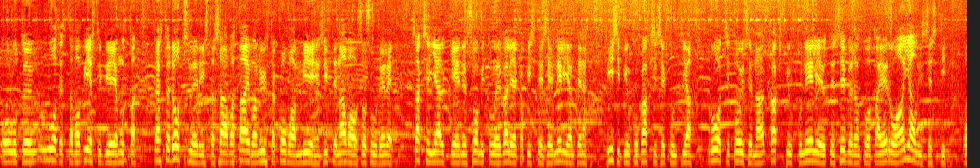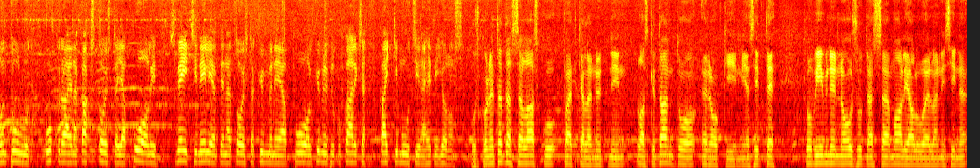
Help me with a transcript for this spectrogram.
ollut luotettava viestiviejä, mutta tästä Dotslerista saavat aivan yhtä kovan miehen sitten avausosuudelle. Saksan jälkeen Suomi tulee väliaikapisteeseen neljäntenä 5,2 sekuntia, Ruotsi toisena 2,4, joten sen verran tuota eroa ajallisesti on tullut. Ukraina 12,5, Sveitsi neljäntenä toista 10,5, 10,8, kaikki muut siinä heti jonossa. Uskon, että tässä laskupätkällä nyt niin lasketaan tuo ero kiinni ja sitten tuo viimeinen nousu tässä maalialueella, niin siinä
